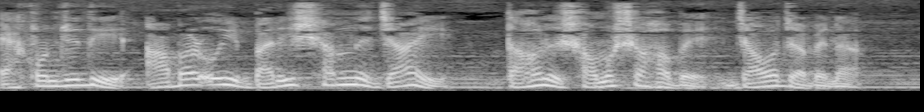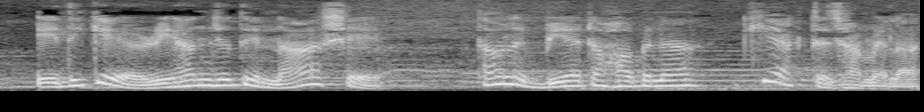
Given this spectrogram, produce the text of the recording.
এখন যদি আবার ওই বাড়ির সামনে যাই, তাহলে সমস্যা হবে, যাওয়া যাবে না। এদিকে রিহান যদি না আসে, তাহলে বিয়েটা হবে না, কি একটা ঝামেলা।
